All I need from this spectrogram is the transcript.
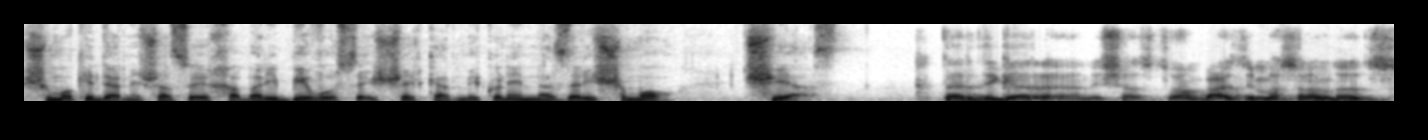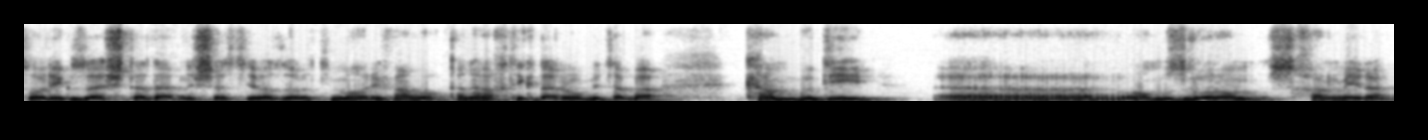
شما که در نشست های خبری به واسطه شرکت می‌کنید نظر شما چی است؟ در دیگر نشست هم بعضی مثلا سال گذشته در نشست وزارت معارف هم واقعا وقتی که در رابطه با کمبودی آموزگاران سخن میره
